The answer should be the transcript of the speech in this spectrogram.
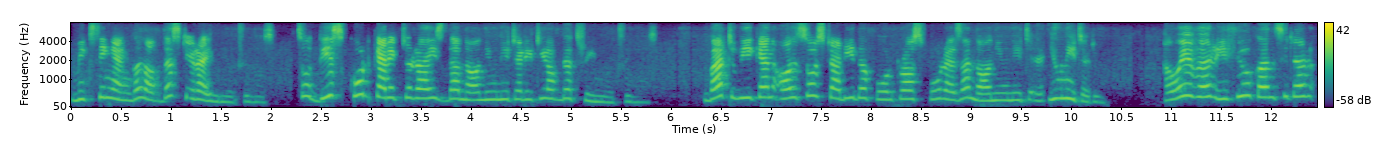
mixing angle of the sterile neutrinos. So this could characterize the non-unitarity of the three neutrinos. But we can also study the 4 cross 4 as a non-unitary. However, if you consider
